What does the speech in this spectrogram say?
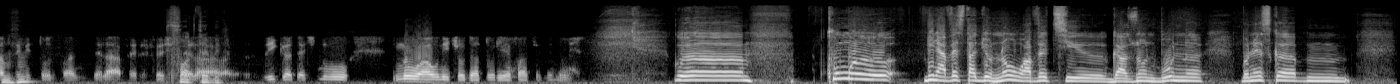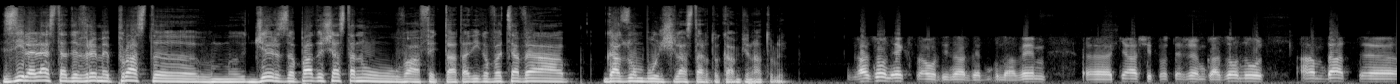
am uh-huh. primit toți banii de la FRF și Foarte de la bine. Ligă, deci nu, nu au nicio datorie față de noi. Uh, cum uh, Bine, aveți stadion nou, aveți uh, gazon bun, bănuiesc că mm, zilele astea de vreme proastă, mm, ger, zăpadă și asta nu v-a afectat, adică veți avea gazon bun și la startul campionatului. Gazon extraordinar de bun avem, uh, chiar și protejăm gazonul. Am dat, uh,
